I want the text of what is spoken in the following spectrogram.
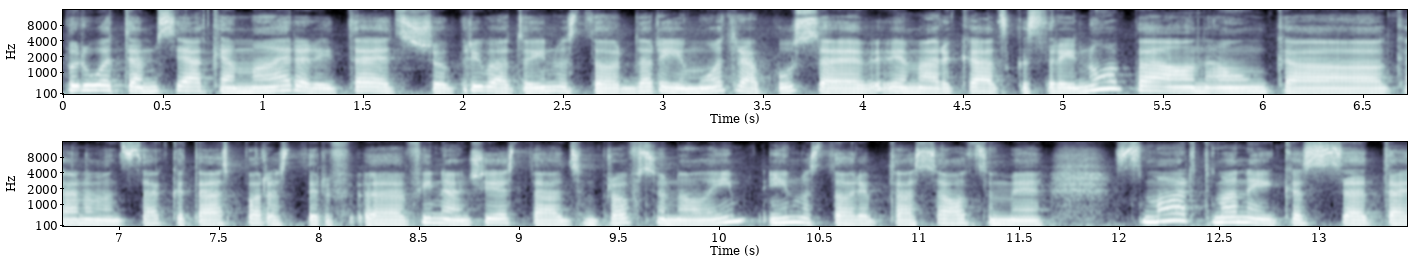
protams, jā, kā Maija arī teica, šo privāto investoru darījumu otrā pusē vienmēr ir kāds, kas arī nopelna. Un, kā Kanamans saka, tās parasti ir uh, finanšu iestādes un profesionāli investori, tā saucamie smart money, kas uh, tā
